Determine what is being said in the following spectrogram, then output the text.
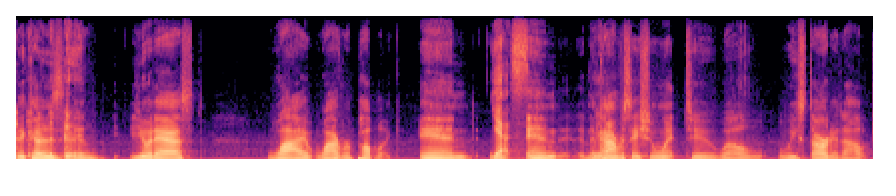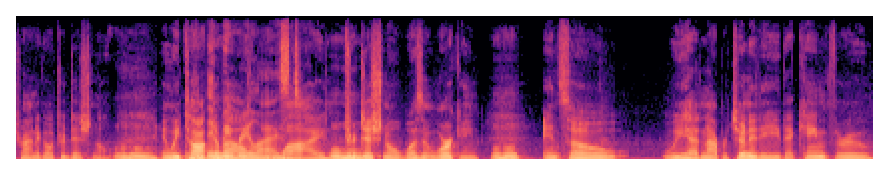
because you had asked why why Republic, and Yes. and the Right. conversation went to well, we started out trying to go traditional, Mhm. and we talked we about realized. why Mhm. traditional wasn't working, Mhm. and so we had an opportunity that came through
